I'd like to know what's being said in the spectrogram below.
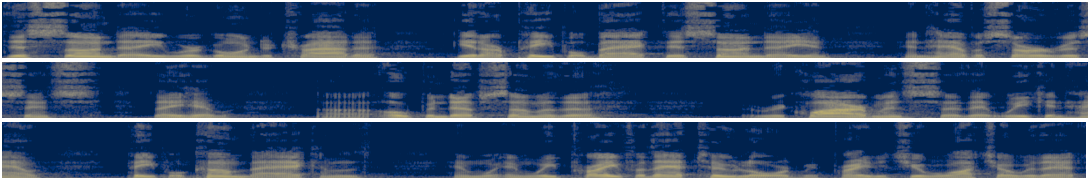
this Sunday. We're going to try to get our people back this Sunday and, and have a service since they have uh, opened up some of the requirements so that we can have people come back and and we, and we pray for that too, Lord. We pray that you'll watch over that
